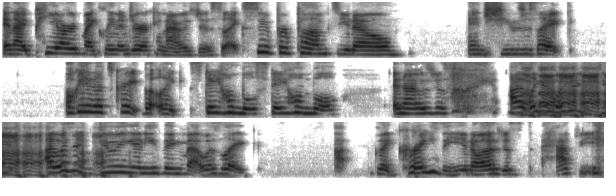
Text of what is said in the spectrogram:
and I PR'd my clean and jerk, and I was just like super pumped, you know. And she was just like, "Okay, that's great, but like, stay humble, stay humble." And I was just like, I like, I wasn't, do- I wasn't doing anything that was like, uh, like crazy, you know. I was just happy.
